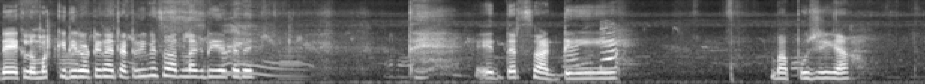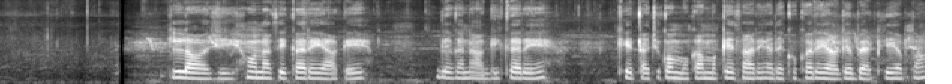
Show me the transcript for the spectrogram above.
ਦੇਖ ਲਓ ਮੱਕੀ ਦੀ ਰੋਟੀ ਨਾਲ ਚਟਨੀ ਵੀ ਸਵਾਦ ਲੱਗਦੀ ਹੈ ਕਦੇ। ਤੇ ਇੱਧਰ ਸਾਡੀ ਬਾਪੂ ਜੀ ਆ। ਲਓ ਜੀ, ਹੁਣ ਅਸੀਂ ਘਰੇ ਆ ਕੇ ਗਗਨ ਆ ਗਈ ਘਰੇ। ਖੇਤਾਂ 'ਚ ਘੁੰਮ ਘੰਮ ਕੇ ਸਾਰੇ ਆ ਦੇਖੋ ਘਰੇ ਆ ਕੇ ਬੈਠ ਗਏ ਆਪਾਂ।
